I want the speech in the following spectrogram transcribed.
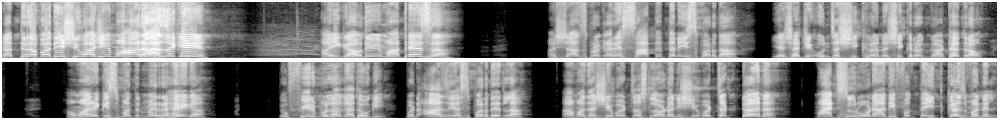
छत्रपती शिवाजी महाराज की. आई गावदेवी मातेचा. अशाच प्रकारे सातत्याने ही स्पर्धा यशाची उंच शिखर न शिखर गाठत राहो. हमारे किस्मत में रहेगा. तो फिर मुलाकात होगी. बट आज या स्पर्धेतला हा माझा शेवटचा स्लॉट आणि शेवटचा टर्न मॅच सुरू होण्याआधी फक्त इतकंच म्हणेल.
